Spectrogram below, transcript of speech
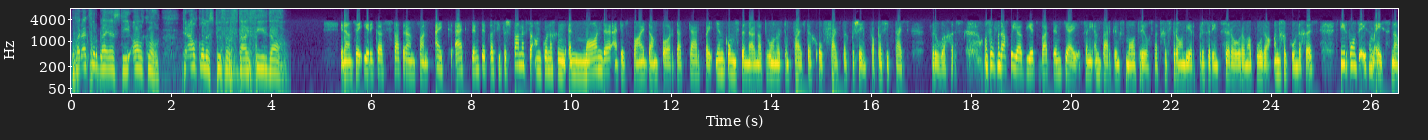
Maar wat ek voorbly is die alkohol. Die alkohol is toe vir daai 4 dae. En dan sê Erika Stadram van ek ek dink dit was die verstandigste aankondiging in maande. Ek is baie dankbaar dat kerk by einkomste nou na 250 of 50% kapasiteit verhoog is. Ons wil vandag by jou weet wat dink jy van die inperkingsmaatreëls wat gisteraan deur president Cyril Ramaphosa aangekondig is? Stuur vir ons 'n SMS na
